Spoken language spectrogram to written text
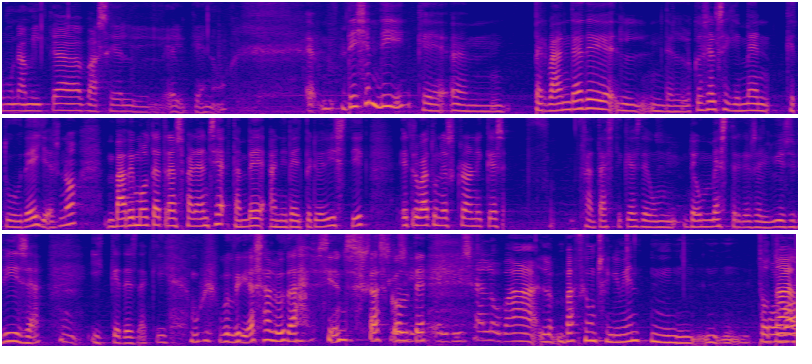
una mica va ser el, el que no. Eh, deixa'm dir que eh, per banda de, del que és el seguiment que tu deies, no? va haver molta transparència també a nivell periodístic. He trobat unes cròniques fantàstiques d'un mestre que és el Lluís Visa Mm. i que des d'aquí voldria saludar si ens escolta. Sí, sí. El Visa lo va, lo- va fer un seguiment mm, total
